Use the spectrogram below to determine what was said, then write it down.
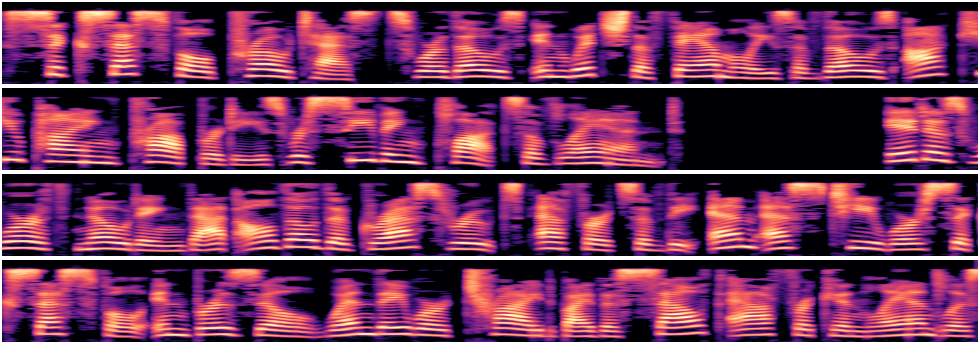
Successful protests were those in which the families of those occupying properties receiving plots of land. It is worth noting that although the grassroots efforts of the MST were successful in Brazil when they were tried by the South African Landless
